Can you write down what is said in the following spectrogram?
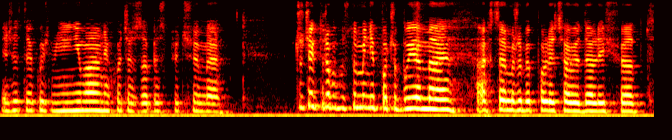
jeżeli to jakoś minimalnie chociaż zabezpieczymy. Rzeczy, które po prostu my nie potrzebujemy, a chcemy, żeby poleciały dalej świat.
